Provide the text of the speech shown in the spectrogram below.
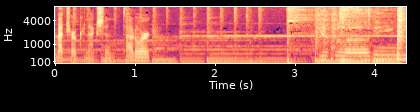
metroconnection.org. If loving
